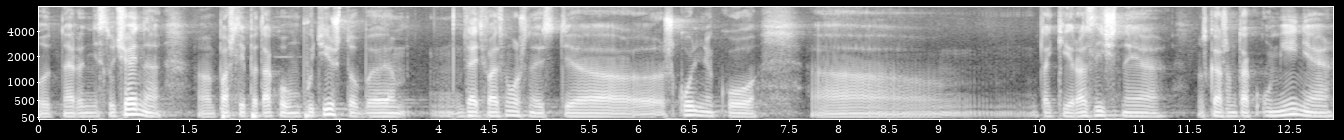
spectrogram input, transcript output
вот, наверное, не случайно э, пошли по такому пути, чтобы дать возможность э, школьнику э, такие различные, ну, скажем так, умения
